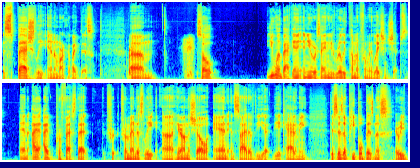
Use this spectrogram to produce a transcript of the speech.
especially in a market like this. Um, so you went back and, and you were saying you're really coming from relationships, and I, I profess that tr- tremendously uh, here on the show and inside of the uh, the academy. This is a people business. Every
